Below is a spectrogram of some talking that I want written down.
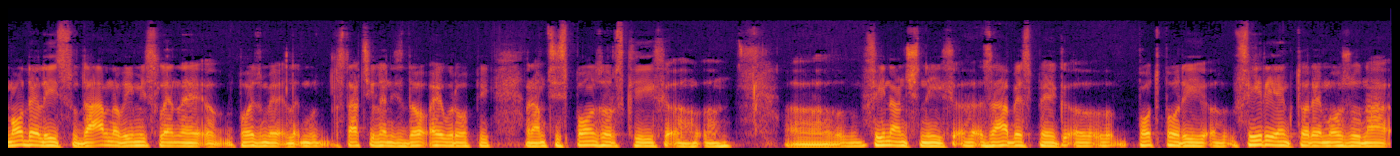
modely sú dávno vymyslené, povedzme, stačí len ísť do Európy v rámci sponzorských eh, eh, finančných zábezpek, podpory firiem, ktoré môžu na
